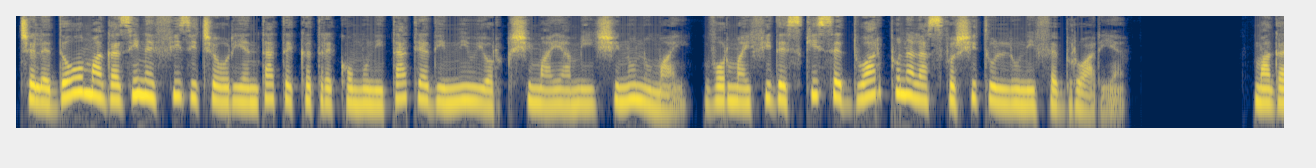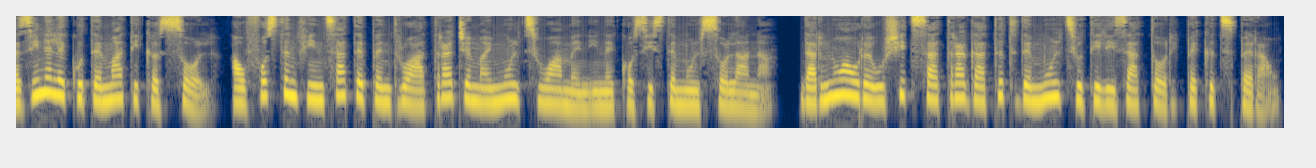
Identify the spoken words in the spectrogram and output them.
Cele două magazine fizice orientate către comunitatea din New York și Miami și nu numai, vor mai fi deschise doar până la sfârșitul lunii februarie. Magazinele cu tematică Sol au fost înființate pentru a atrage mai mulți oameni în ecosistemul Solana, dar nu au reușit să atragă atât de mulți utilizatori pe cât sperau.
